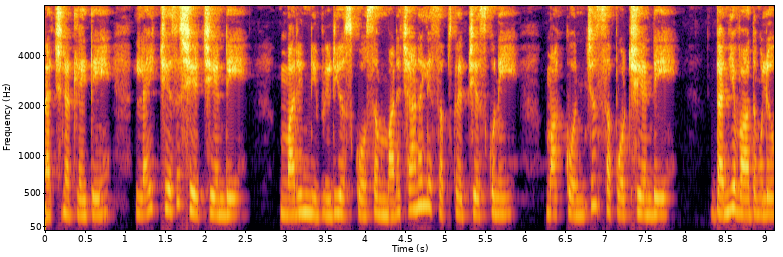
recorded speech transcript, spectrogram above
నచ్చినట్లయితే లైక్ చేసి షేర్ చేయండి. మరిన్ని వీడియోస్ కోసం మన ఛానల్ని సబ్స్క్రైబ్ చేసుకుని మాకు కొంచెం సపోర్ట్ చేయండి. ధన్యవాదములు.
